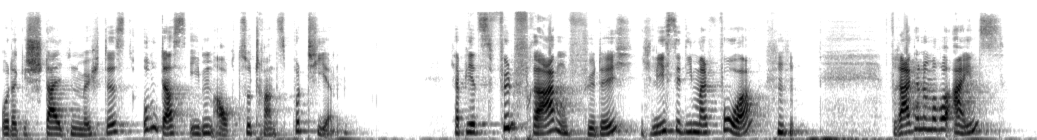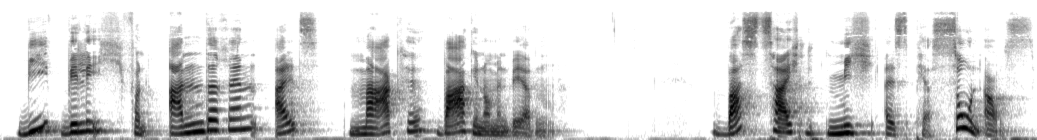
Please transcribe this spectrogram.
oder gestalten möchtest, um das eben auch zu transportieren. Ich habe jetzt fünf Fragen für dich. Ich lese dir die mal vor. Frage Nummer eins. Wie will ich von anderen als Marke wahrgenommen werden? Was zeichnet mich als Person aus?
